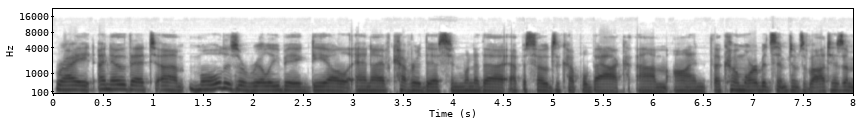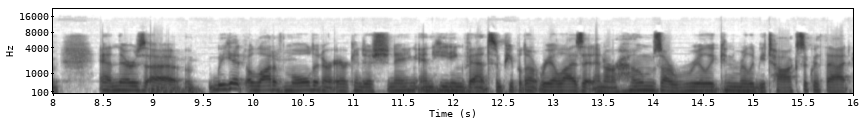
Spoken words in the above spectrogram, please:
Right. I know that um, mold is a really big deal, and I've covered this in one of the episodes a couple back um, on the comorbid symptoms of autism. And there's uh, we get a lot of mold in our air conditioning and heating vents, and people don't realize it. And our homes are really can really be toxic with that,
